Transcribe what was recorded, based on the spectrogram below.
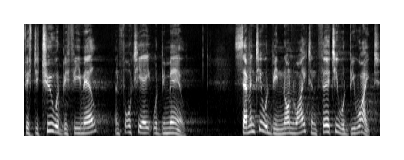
52 would be female, and 48 would be male. 70 would be non white, and 30 would be white.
